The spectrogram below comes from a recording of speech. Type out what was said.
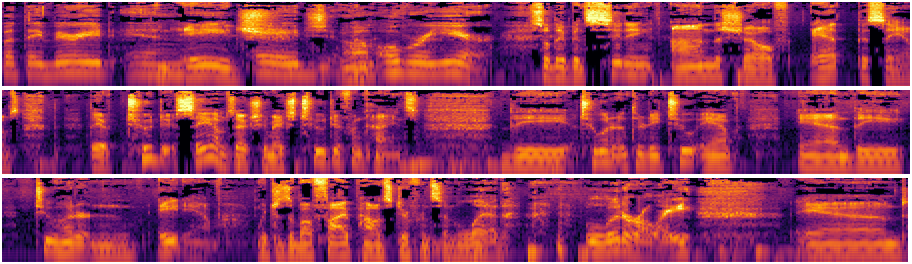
but they varied in, In age. age um, over a year. So they've been sitting on the shelf at the Sam's. They have two. di- Sam's actually makes two different kinds: the 232 amp and the 208 amp, which is about five pounds difference in lead, literally. And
